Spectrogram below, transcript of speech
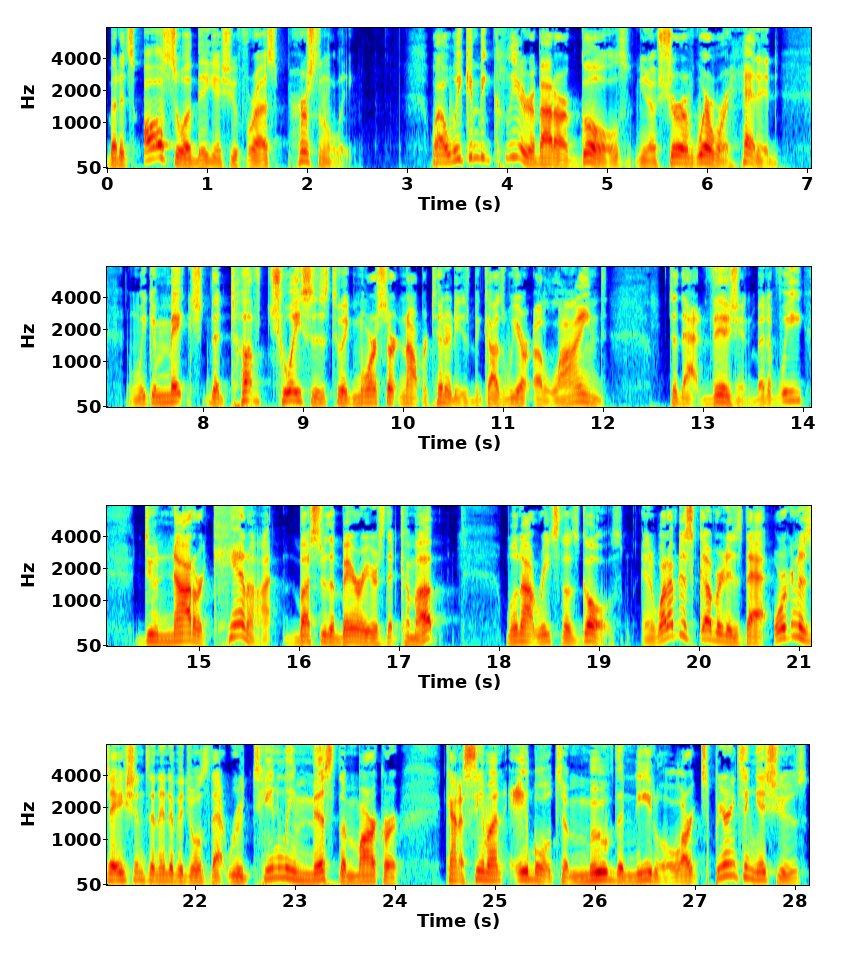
but it's also a big issue for us personally. While we can be clear about our goals, you know, sure of where we're headed, and we can make the tough choices to ignore certain opportunities because we are aligned to that vision. But if we do not or cannot bust through the barriers that come up, we'll not reach those goals. And what I've discovered is that organizations and individuals that routinely miss the mark or kind of seem unable to move the needle are experiencing issues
